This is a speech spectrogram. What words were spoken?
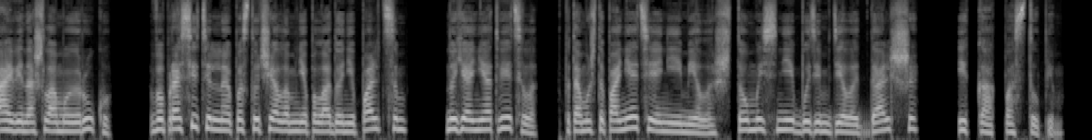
Айви нашла мою руку, вопросительно постучала мне по ладони пальцем, но я не ответила, потому что понятия не имела, что мы с ней будем делать дальше и как поступим.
